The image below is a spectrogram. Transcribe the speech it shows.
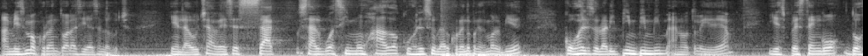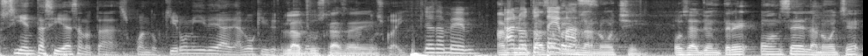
A mí se me ocurren todas las ideas en la ducha. Y en la ducha a veces sac- salgo así mojado a coger el celular corriendo para que no se me olvide. Cojo el celular y pim, pim, pim, anoto la idea. Y después tengo 200 ideas anotadas. Cuando quiero una idea de algo que... Las quiero, buscas la ahí. busco ahí. Yo también A mí me anoto pasa, pero temas. en la noche. O sea, yo entre 11 de la noche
